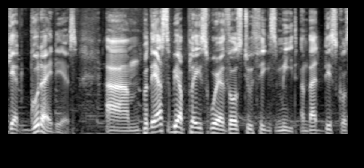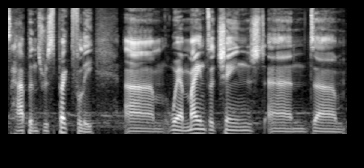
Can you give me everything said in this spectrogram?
get good ideas. Um, but there has to be a place where those two things meet and that discourse happens respectfully, um, where minds are changed and um,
